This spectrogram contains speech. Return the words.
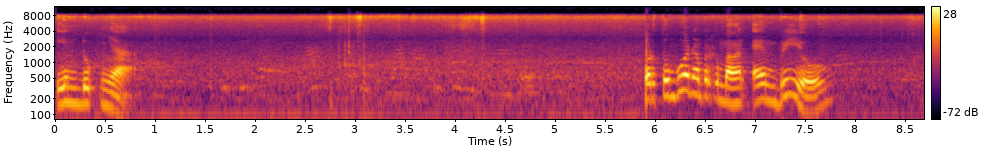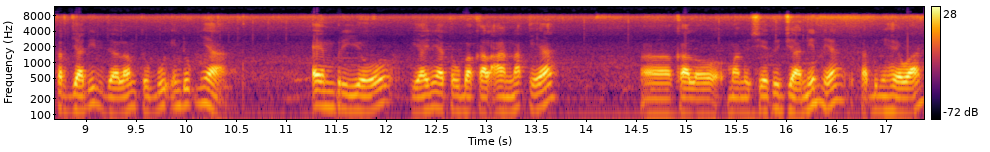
induknya. Pertumbuhan dan perkembangan embrio terjadi di dalam tubuh induknya. Embrio ya ini atau bakal anak ya Eh, kalau manusia itu janin ya tapi ini hewan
